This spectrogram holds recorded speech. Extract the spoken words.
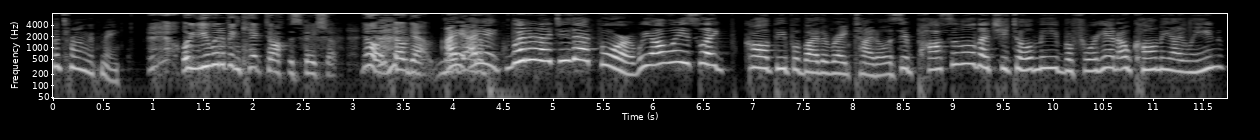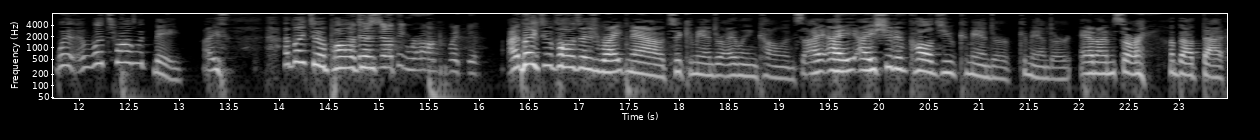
What's wrong with me? Well, you would have been kicked off the spaceship. No, no doubt. No I, doubt. I, what did I do that for? We always like call people by the right title. Is it possible that she told me beforehand, "Oh, call me Eileen"? What, what's wrong with me? I, I'd like to no, apologize. there's nothing wrong with you. I'd like to apologize right now to Commander Eileen Collins. I, I, I should have called you Commander, Commander, and I'm sorry about that.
